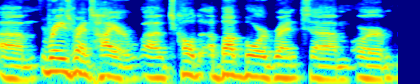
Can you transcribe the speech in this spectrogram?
um, raise rents higher. Uh, it's called above board rent um, or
